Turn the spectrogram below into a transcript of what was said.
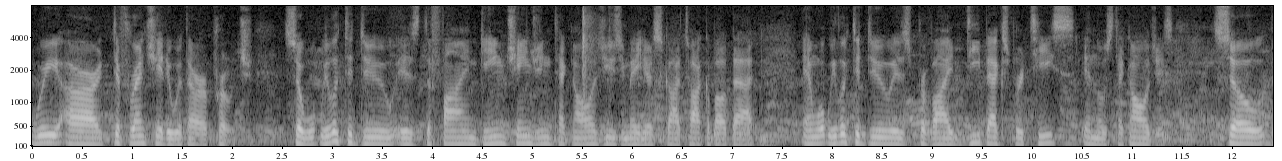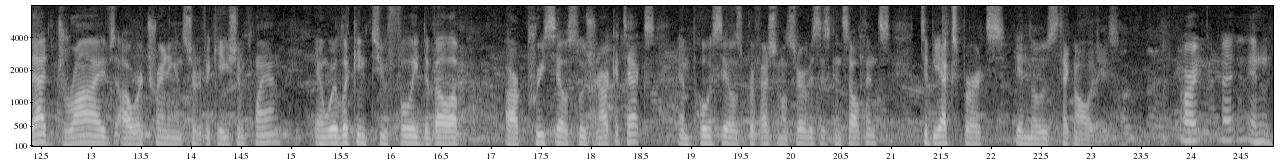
we are differentiated with our approach. So what we look to do is define game-changing technologies, you may hear Scott talk about that, and what we look to do is provide deep expertise in those technologies. So that drives our training and certification plan, and we're looking to fully develop our pre-sales solution architects and post-sales professional services consultants to be experts in those technologies. All right, uh, and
